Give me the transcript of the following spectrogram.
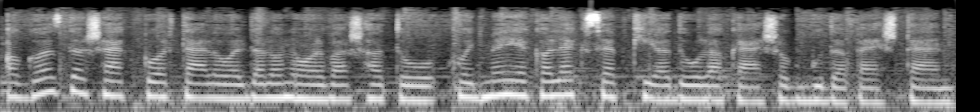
A gazdaságportál oldalon olvasható, hogy melyek a legszebb kiadó lakások Budapesten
